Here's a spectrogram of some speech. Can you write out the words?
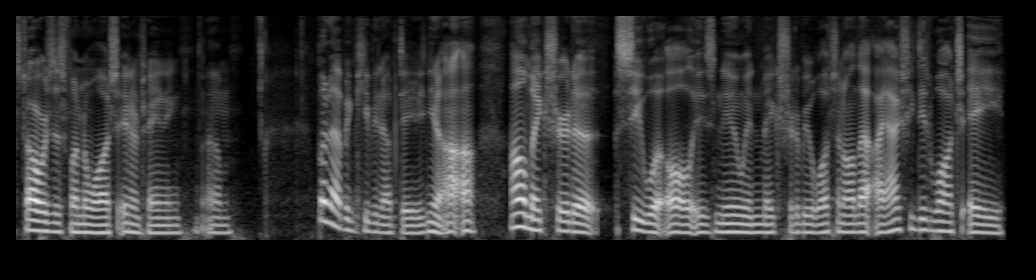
Star Wars is fun to watch, entertaining. Um, but I've been keeping updated. You know, I, I'll make sure to see what all is new and make sure to be watching all that. I actually did watch a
